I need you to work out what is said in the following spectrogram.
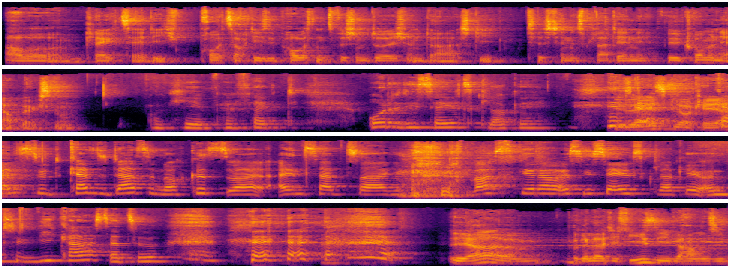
Aber gleichzeitig braucht es auch diese Pausen zwischendurch und da ist die Tischtennisplatte eine willkommene Abwechslung. Okay, perfekt. Oder die Salesglocke. Die Salesglocke, ja. kannst, du, kannst du dazu noch kurz mal einen Satz sagen? Was genau ist die Salesglocke und wie kam es dazu? ja, ähm, relativ easy. Wir haben sie,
